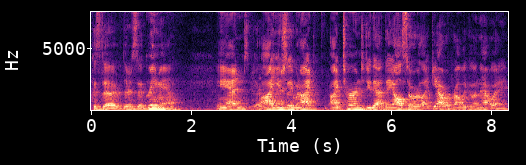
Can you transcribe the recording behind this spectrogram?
because the there's a green man, and I usually when I I turn to do that, they also are like, yeah, we're probably going that way.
